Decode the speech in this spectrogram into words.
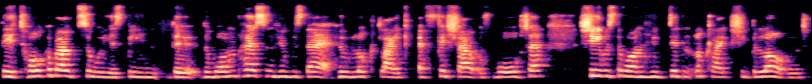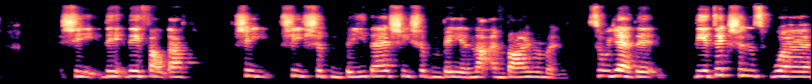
they talk about Zoe as being the, the one person who was there who looked like a fish out of water. She was the one who didn't look like she belonged. She they, they felt that she she shouldn't be there. She shouldn't be in that environment. So yeah, the the addictions were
